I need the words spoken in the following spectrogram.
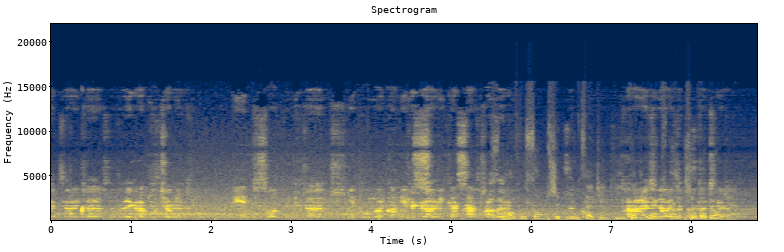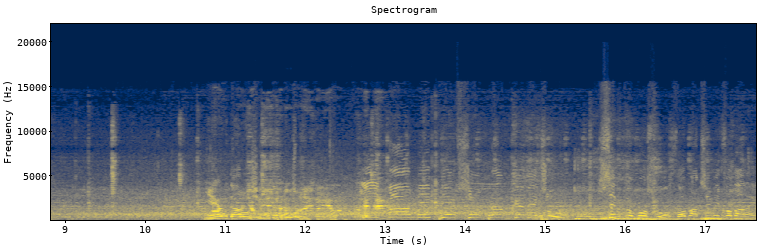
jak Sery Challenge, to wygrał przy ciągniki. 5 złotych. Challenge. Niedługo koniec. Znowu są przy piłce dzięki inteligentnej grze w obronie. Nie udało się odebrać piłki. I mamy pierwszą bramkę meczu. Szybko poszło. Zobaczymy co dalej.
